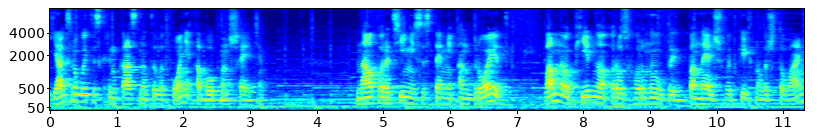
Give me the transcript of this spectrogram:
Як зробити скрінкаст на телефоні або планшеті? На операційній системі Android вам необхідно розгорнути панель швидких налаштувань.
